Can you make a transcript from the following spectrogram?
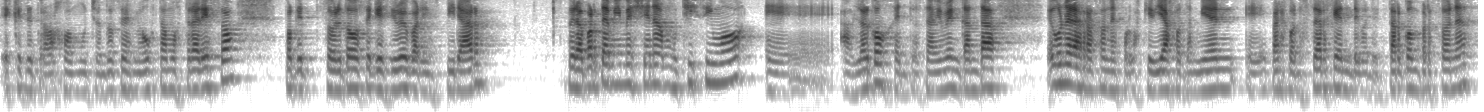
es que se trabajó mucho. Entonces me gusta mostrar eso, porque sobre todo sé que sirve para inspirar. Pero aparte a mí me llena muchísimo eh, hablar con gente. O sea, a mí me encanta, es una de las razones por las que viajo también, eh, para conocer gente, conectar con personas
